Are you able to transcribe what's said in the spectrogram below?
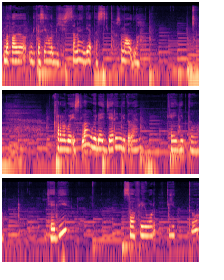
bakal dikasih yang lebih sama yang di atas gitu sama Allah. Karena gue Islam gue diajarin gitu kan. Kayak gitu. Jadi self reward itu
